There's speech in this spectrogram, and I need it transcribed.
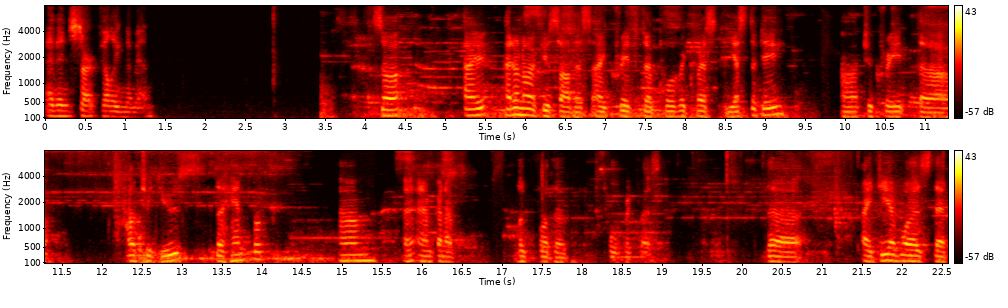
and then start filling them in. So I, I don't know if you saw this. I created a pull request yesterday uh, to create the how to use the handbook. Um, and I'm gonna look for the pull request. The idea was that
